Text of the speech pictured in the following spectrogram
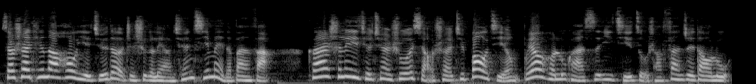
小帅听到后也觉得这是个两全其美的办法，可艾什莉却劝说小帅去报警，不要和卢卡斯一起走上犯罪道路。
